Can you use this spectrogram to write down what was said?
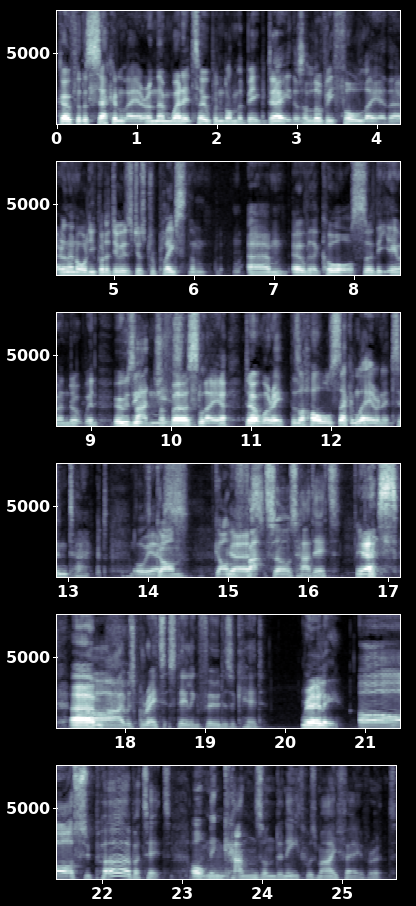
Go for the second layer, and then when it's opened on the big day, there's a lovely full layer there, and then all you've got to do is just replace them um, over the course, so that you end up with who's eaten the first layer. Don't worry, there's a whole second layer, and it's intact. Oh yes, Gone. Gone. Yes. Fatso's had it. Yes. Um, oh, I was great at stealing food as a kid. really. Oh, superb at it. Mm. Opening cans underneath was my favourite.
